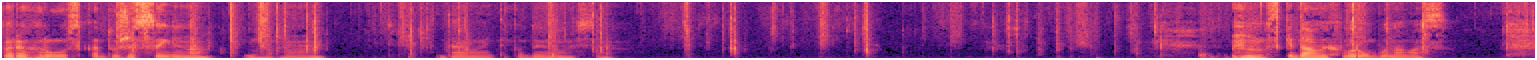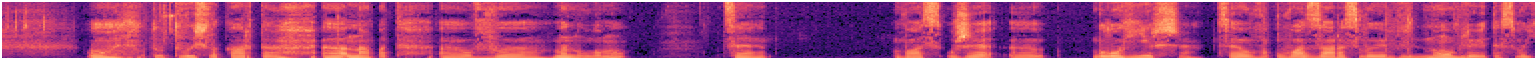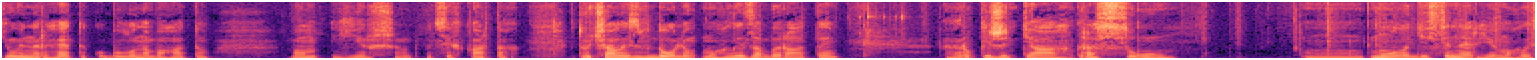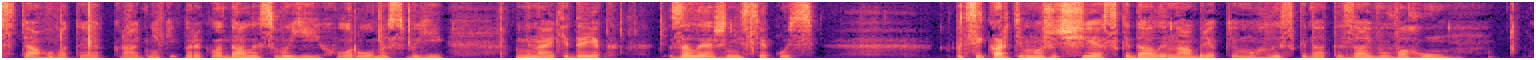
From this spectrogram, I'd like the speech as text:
перегрузка дуже сильна. Угу. Давайте подивимося. Скидали хворобу на вас. Ой, тут вийшла карта е, напад е, в минулому. Це вас уже е, було гірше. Це у вас зараз ви відновлюєте свою енергетику. Було набагато вам гірше. От по цих картах втручались в долю, могли забирати е, роки життя, красу, молодість, енергію могли стягувати як крадник і перекладали свої хвороби, свої, мені навіть іде як залежність якусь. По цій карті, може, ще скидали набряки, могли скидати зайву вагу.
